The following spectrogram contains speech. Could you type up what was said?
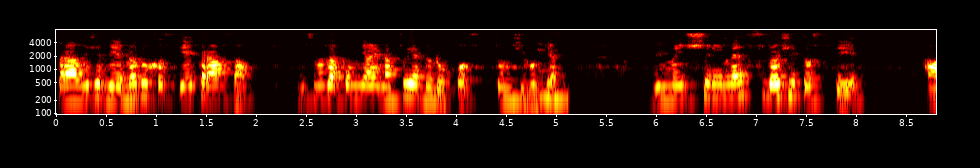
právě, že v jednoduchosti je krása. My jsme zapomněli na tu jednoduchost v tom životě. Mm vymýšlíme složitosti a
